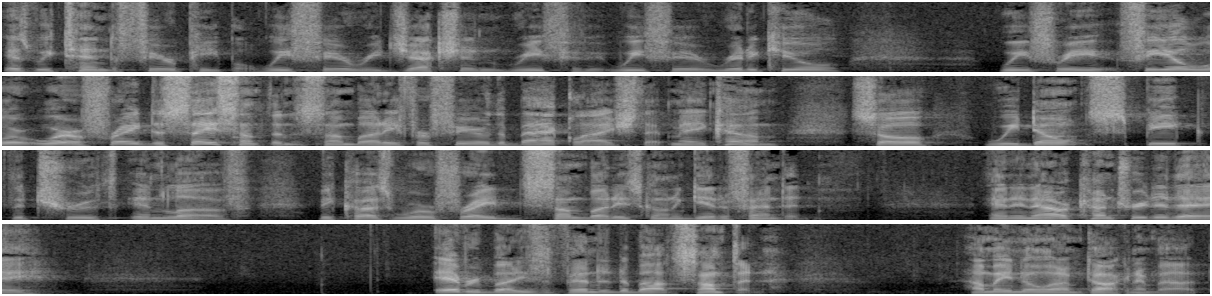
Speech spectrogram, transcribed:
is we tend to fear people. We fear rejection, we fear ridicule, we feel we're, we're afraid to say something to somebody for fear of the backlash that may come. So we don't speak the truth in love because we're afraid somebody's going to get offended. And in our country today, everybody's offended about something. How many know what I'm talking about?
